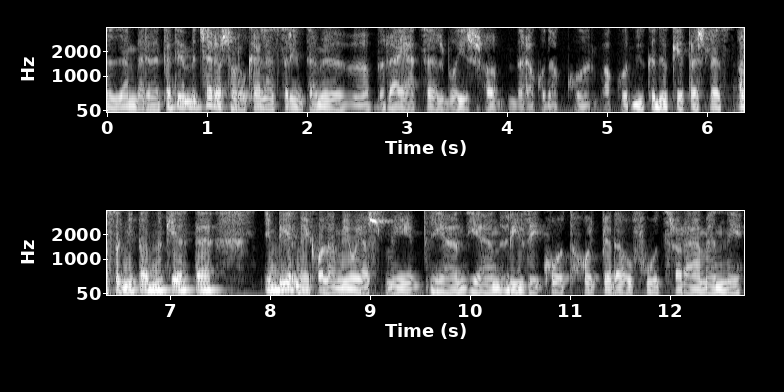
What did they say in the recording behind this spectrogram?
az ember. Tehát én cseresorok ellen szerintem ő rájátszásba is, ha berakod, akkor, akkor működőképes lesz. Az, hogy mit adnak érte, én bírnék valami olyasmi ilyen, ilyen rizikót, hogy például Fulcra rámenni.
